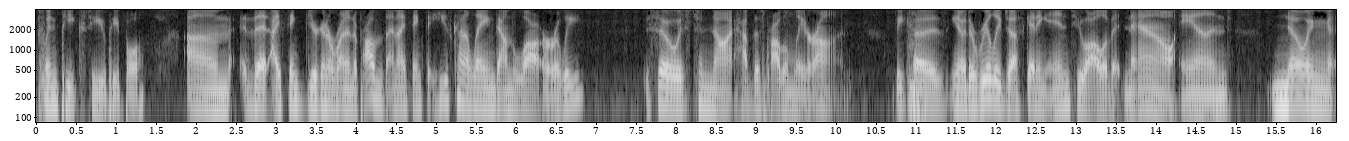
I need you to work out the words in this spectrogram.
Twin Peaks to you people, um, that I think you're going to run into problems. And I think that he's kind of laying down the law early so as to not have this problem later on because you know they're really just getting into all of it now and knowing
